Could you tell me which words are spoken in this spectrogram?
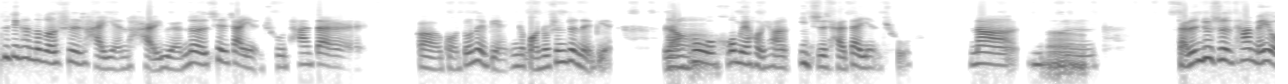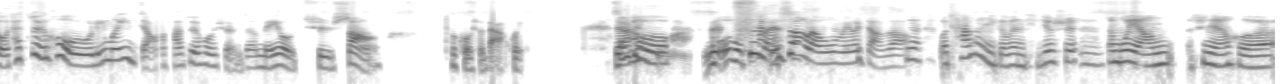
最近看到的是海盐海源的线下演出，他在呃广州那边，应该广州深圳那边，然后后面好像一直还在演出。那嗯，反正就是他没有，他最后临门一脚，他最后选择没有去上脱口秀大会。然后我我突然上了，我没有想到。对我插问一个问题，就是张博洋去年和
